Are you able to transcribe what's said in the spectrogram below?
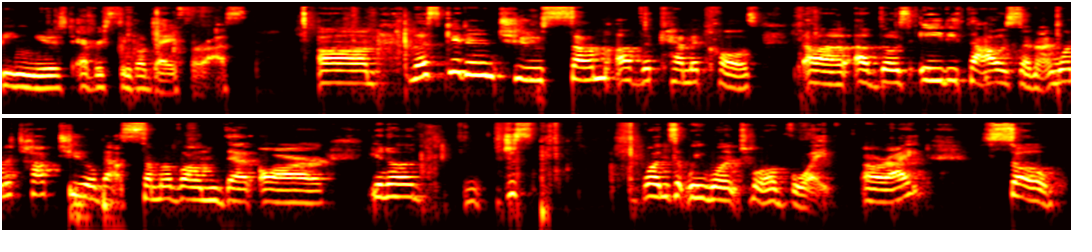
being used every single day for us. Um, let's get into some of the chemicals uh, of those 80,000. I want to talk to you about some of them that are, you know, just ones that we want to avoid. All right. So,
